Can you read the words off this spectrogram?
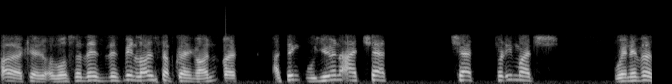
Oh, okay. Well, so there's there's been a lot of stuff going on, but I think you and I chat chat pretty much whenever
